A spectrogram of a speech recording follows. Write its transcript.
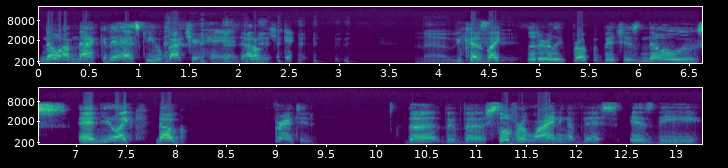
No, I'm not gonna ask you about your hand. I don't care No, because like literally broke a bitch's nose, and you like now. Granted, the the the silver lining of this is the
